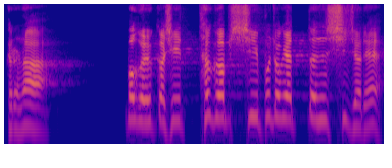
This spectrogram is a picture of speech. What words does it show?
그러나 먹을 것이 턱없이 부족했던 시절에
